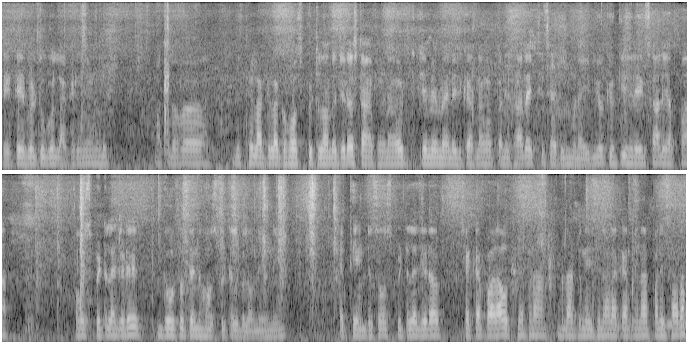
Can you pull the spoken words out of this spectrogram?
ਤੇ ਟੇਬਲ ਟੂਬਲ ਲੱਗ ਰਹੀਆਂ ਇਹਨਾਂ ਦੇ ਮਤਲਬ, ਜਿੱਥੇ ਅਲੱਗ-ਅਲੱਗ ਹਸਪੀਟਲਾਂ ਦਾ ਜਿਹੜਾ ਸਟਾਫ ਹੋਣਾ, ਉਹ ਕਿਵੇਂ ਮੈਨੇਜ ਕਰਨਾ, ਉਹ ਆਪਾਂ ਨੇ ਸਾਰਾ ਇੱਥੇ ਸੈਟਿੰਗ ਬਣਾਈ ਵੀ ਹੋ ਕਿਉਂਕਿ ਹਰੇਕ ਸਾਲ ਆਪਾਂ ਹਸਪੀਟਲ ਆ ਜਿਹੜੇ ਦੋ ਤੋਂ ਤਿੰਨ ਹਸਪੀਟਲ ਬੁਲਾਉਂਦੇ ਹੁੰਦੇ ਆ। ਇੱਥੇ ਇੰਡਸ ਹਸਪੀਟਲ ਹੈ ਜਿਹੜਾ ਚੈੱਕਅਪ ਵਾਲਾ, ਉੱਥੇ ਆਪਣਾ ਬਲੱਡ ਡੋਨੇਸ਼ਨ ਵਾਲਾ ਕਰ ਦੇਣਾ ਆਪਾਂ ਨੇ ਸਾਰਾ।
